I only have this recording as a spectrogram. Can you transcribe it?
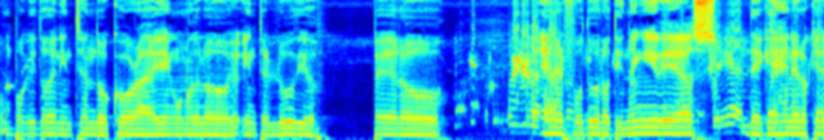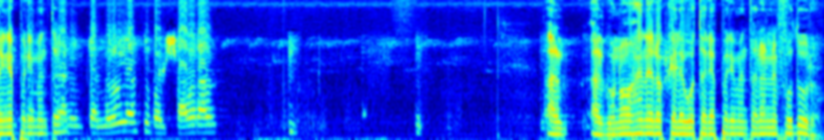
un poquito de Nintendo Core ahí en uno de los interludios, pero en el futuro, ¿tienen ideas de qué géneros quieren experimentar? Al- ¿Algunos géneros que les gustaría experimentar en el futuro?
